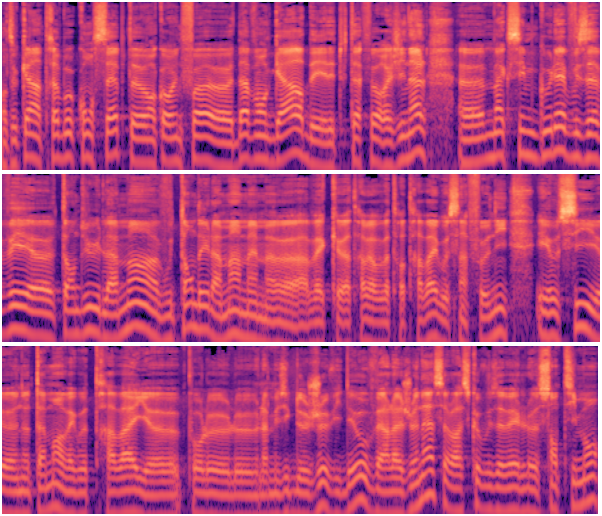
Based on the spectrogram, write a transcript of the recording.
En tout cas, un très beau concept, encore une fois, d'avant-garde et tout à fait original. Maxime Goulet, vous avez tendu la main, vous tendez la main même avec, à travers votre travail, vos symphonies, et aussi, notamment avec votre travail pour le, le, la musique de jeux vidéo vers la jeunesse alors, est-ce que vous avez le sentiment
